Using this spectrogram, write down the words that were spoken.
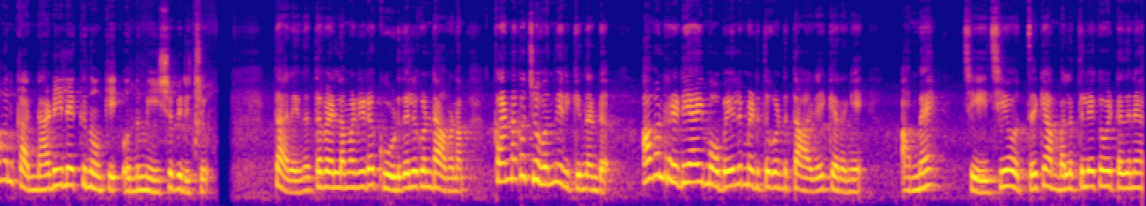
അവൻ കണ്ണാടിയിലേക്ക് നോക്കി ഒന്ന് മീശ പിരിച്ചു തലേന്നത്തെ വെള്ളമടിയുടെ കൂടുതൽ കൊണ്ടാവണം. കണ്ണൊക്കെ ചുവന്നിരിക്കുന്നുണ്ട്. അവൻ റെഡിയായി മൊബൈലും എടുത്തുകൊണ്ട് താഴേക്കിറങ്ങി അമ്മേ ചേച്ചിയെ ഒറ്റയ്ക്ക് അമ്പലത്തിലേക്ക് വിട്ടതിന്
